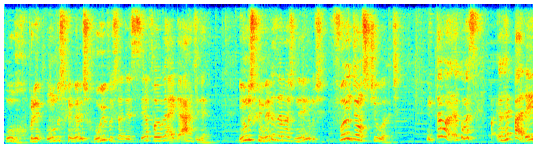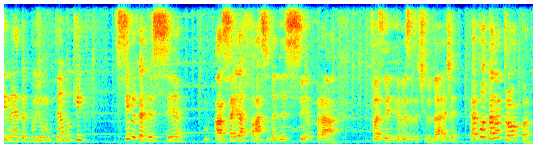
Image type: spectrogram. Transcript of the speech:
um dos primeiros ruivos da DC foi o Guy Gardner. E um dos primeiros heróis negros foi o John Stewart. Então eu comecei, eu reparei, né, depois de muito tempo que sempre que a DC, a saída fácil da DC pra fazer representatividade é botar na tropa.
